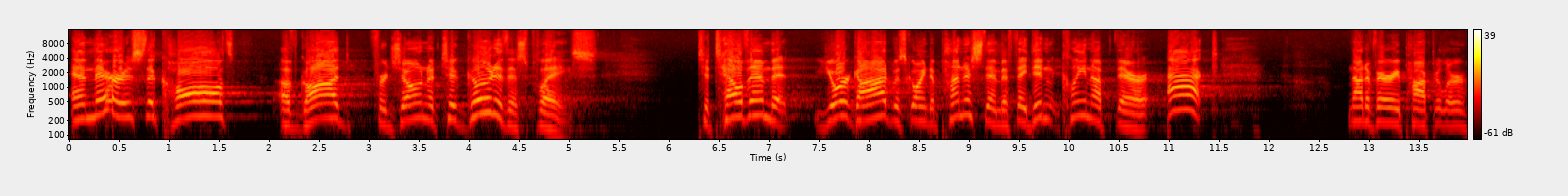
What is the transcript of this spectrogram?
And there is the call of God for Jonah to go to this place, to tell them that your God was going to punish them if they didn't clean up their act. Not a very popular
